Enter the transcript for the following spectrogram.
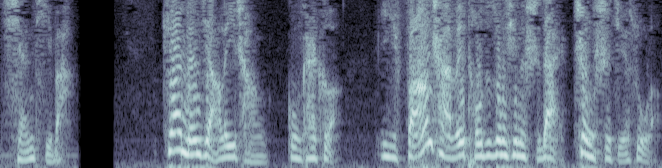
前提吧。专门讲了一场公开课，以房产为投资中心的时代正式结束了。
